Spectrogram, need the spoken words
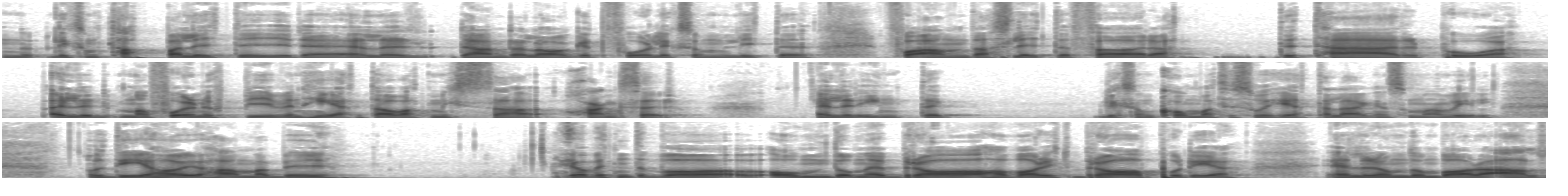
mm, liksom tappa lite i det eller det andra laget får, liksom lite, får andas lite för att det tär på, eller man får en uppgivenhet av att missa chanser eller inte liksom komma till så heta lägen som man vill. Och det har ju Hammarby jag vet inte vad, om de är bra, har varit bra på det eller om de bara, all,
